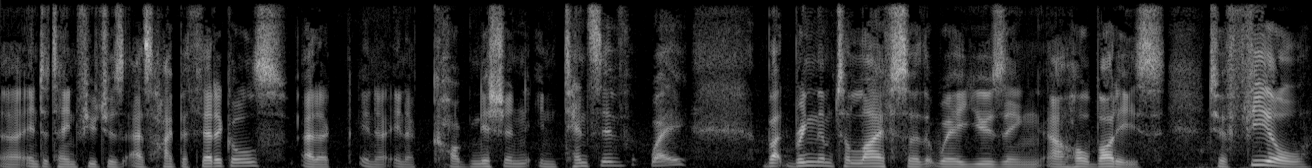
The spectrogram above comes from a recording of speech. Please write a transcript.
uh, entertain futures as hypotheticals at a in a in a cognition intensive way, but bring them to life so that we're using our whole bodies to feel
